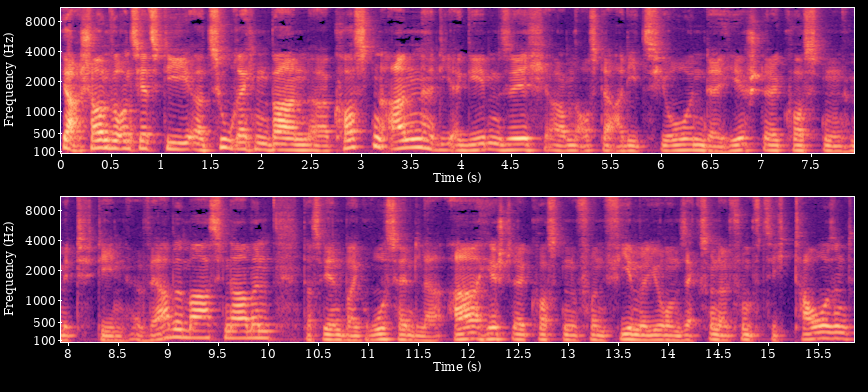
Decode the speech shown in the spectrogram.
Ja, schauen wir uns jetzt die äh, zurechenbaren äh, Kosten an. Die ergeben sich ähm, aus der Addition der Herstellkosten mit den Werbemaßnahmen. Das wären bei Großhändler A Herstellkosten von 4.650.000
